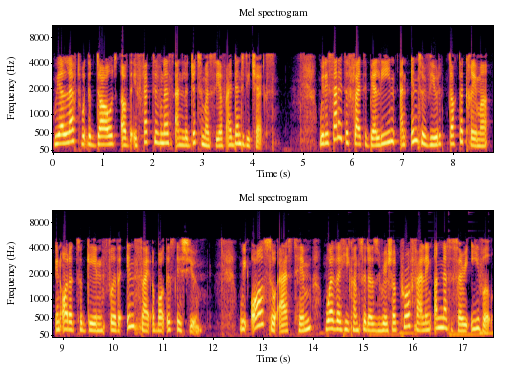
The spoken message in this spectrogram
we are left with the doubt of the effectiveness and legitimacy of identity checks. We decided to fly to Berlin and interviewed Dr. Cremer in order to gain further insight about this issue. We also asked him whether he considers racial profiling a necessary evil.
